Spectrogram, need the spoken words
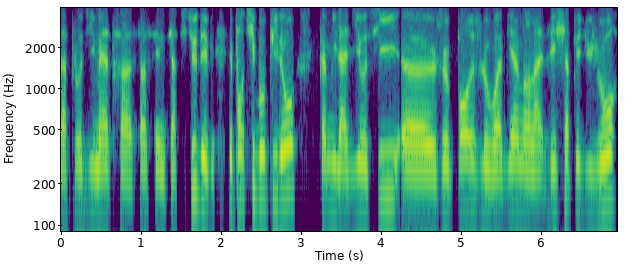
l'applaudimètre. Ça, c'est une certitude. Et, pour Thibaut Pinot, comme il a dit aussi, euh, je pense, je le vois bien dans l'échappée du jour.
